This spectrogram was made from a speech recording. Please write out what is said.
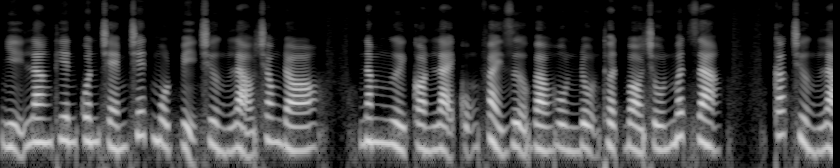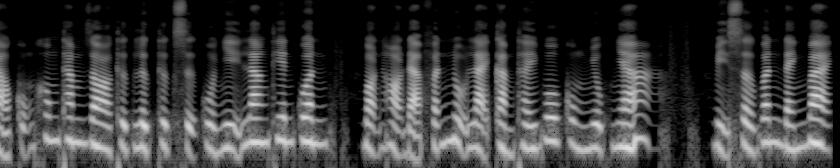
nhị lang thiên quân chém chết một vị trưởng lão trong đó. Năm người còn lại cũng phải dựa vào hồn độn thuật bỏ trốn mất dạng. Các trưởng lão cũng không thăm dò thực lực thực sự của nhị lang thiên quân. Bọn họ đã phẫn nộ lại cảm thấy vô cùng nhục nhã. Bị sở vân đánh bại,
